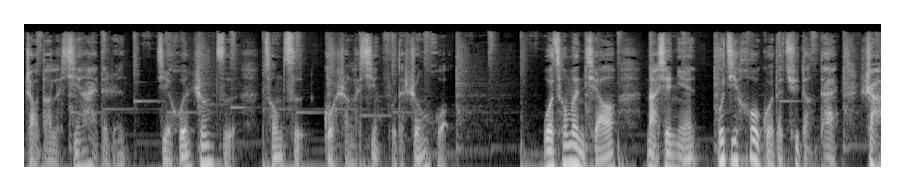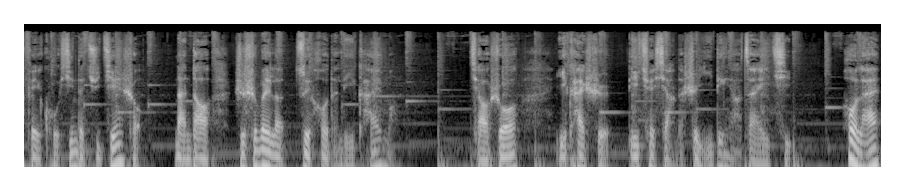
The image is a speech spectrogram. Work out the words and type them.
找到了心爱的人，结婚生子，从此过上了幸福的生活。我曾问乔，那些年不计后果的去等待，煞费苦心的去坚守，难道只是为了最后的离开吗？乔说：“一开始的确想的是一定要在一起，后来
